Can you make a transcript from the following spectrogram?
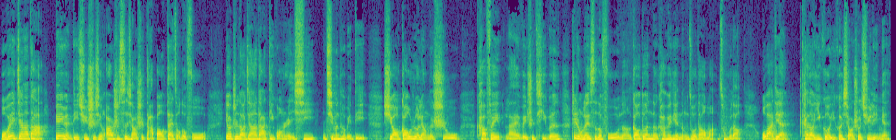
我为加拿大边远地区实行二十四小时打包带走的服务。要知道，加拿大地广人稀，气温特别低，需要高热量的食物、咖啡来维持体温。这种类似的服务呢，高端的咖啡店能做到吗？做不到。我把店开到一个一个小社区里面，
